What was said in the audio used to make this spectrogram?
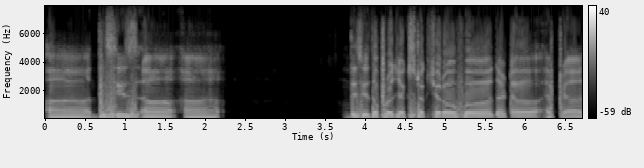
uh, this is uh, uh, this is the project structure of uh, that uh, app, uh,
